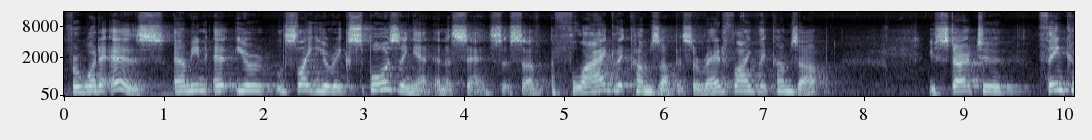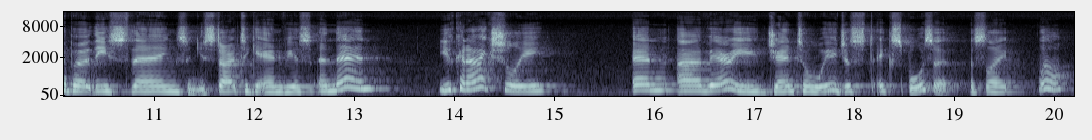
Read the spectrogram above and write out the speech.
for what it is. I mean, it, it's like you're exposing it in a sense. It's a, a flag that comes up, it's a red flag that comes up. You start to think about these things and you start to get envious, and then you can actually, in a very gentle way, just expose it. It's like, well,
